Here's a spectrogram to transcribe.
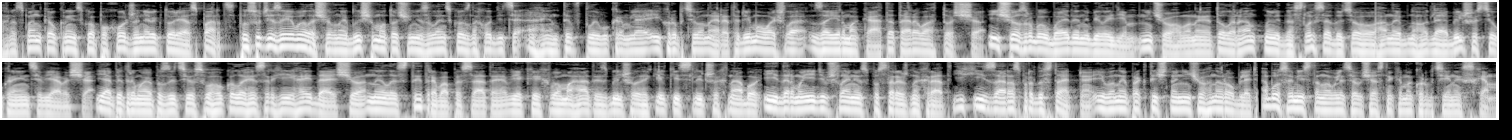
конгресменка українського походження Вікторія Спарц по суті заявила, що в найближчому оточенні Зеленського знаходяться агенти впливу Кремля і корупціонери. Тоді мова йшла за Єрмака, Татарова тощо. І що зробив Байден і Білий Дім? Нічого, вони толерантно віднеслися до цього ганебного для більшості українців явища. Я підтримую позицію свого колеги Сергія Гайдай, що не листи треба писати, в яких вимагати збільшувати кількість слідчих набо і дармоїдів членів спостережних рад. Їх і зараз предостатньо, і вони практично нічого не роблять або самі становляться учасниками корупційних схем.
